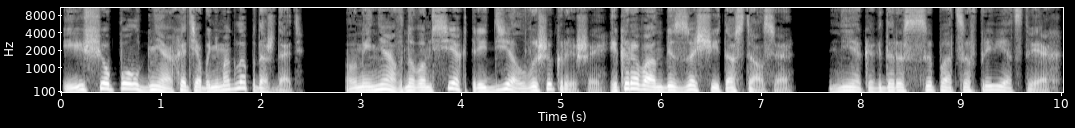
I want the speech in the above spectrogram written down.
И еще полдня хотя бы не могла подождать. У меня в новом секторе дел выше крыши, и караван без защиты остался. Некогда рассыпаться в приветствиях.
